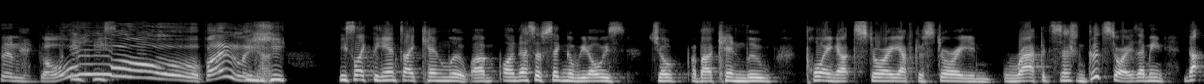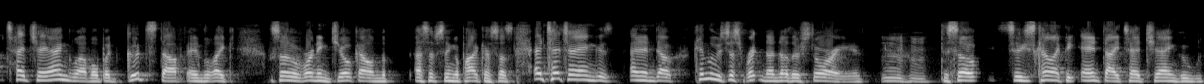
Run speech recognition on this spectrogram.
then go, oh, finally. He, he's like the anti Ken Liu. Um, on SF Signal, we'd always joke about Ken Liu pouring out story after story in rapid succession. Good stories. I mean, not Ted Chiang level, but good stuff. And like, so running joke out on the SF Signal podcast was, and Ted Chiang is, and uh, Ken Liu has just written another story. hmm So, so he's kind of like the anti Ted Chiang who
